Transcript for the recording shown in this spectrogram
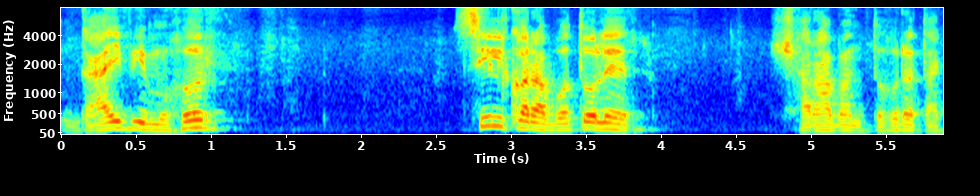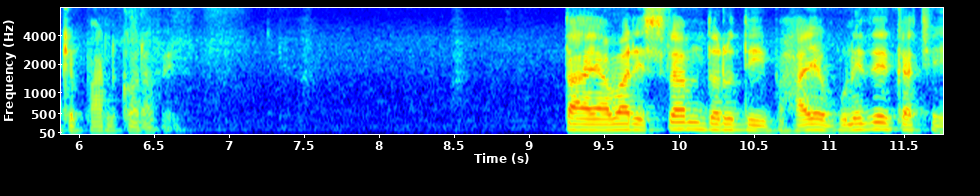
গাইবি মোহর সিল করা বোতলের সারাবান তহুরা তাকে পান করাবেন। তাই আমার ইসলাম দরদি ভাই ও বোনেদের কাছে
